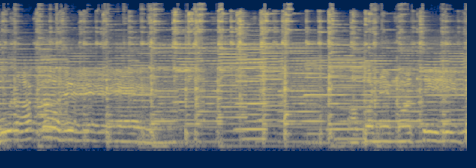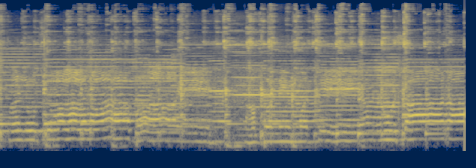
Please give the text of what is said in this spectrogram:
પૂરા કહે આપણે મતિ અનુસારા ભાઈ. આપણે મતિ અનુસારા.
